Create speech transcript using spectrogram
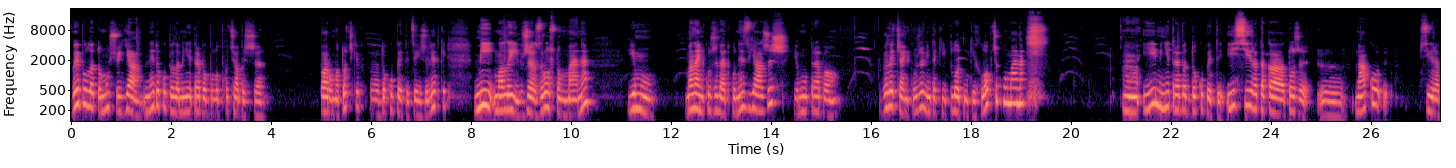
Вибула, тому що я не докупила, мені треба було б хоча б ще пару моточків е, докупити цієї жилетки. Мій малий вже з ростом мене, йому маленьку жилетку не зв'яжеш, йому треба величеньку вже, він такий плотненький хлопчик у мене. І мені треба докупити. І сіра така теж е, нако, сіра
